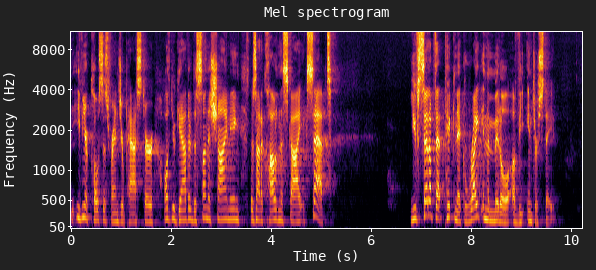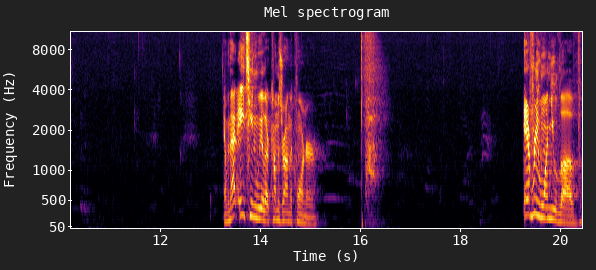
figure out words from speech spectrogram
Even your closest friends, your pastor, all of you gathered. The sun is shining. There's not a cloud in the sky, except you've set up that picnic right in the middle of the interstate. And when that 18 wheeler comes around the corner, everyone you love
